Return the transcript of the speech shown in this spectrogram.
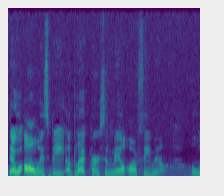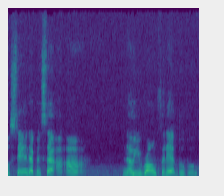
There will always be a black person, male or female, who will stand up and say, uh-uh, no, you're wrong for that, boo-boo.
